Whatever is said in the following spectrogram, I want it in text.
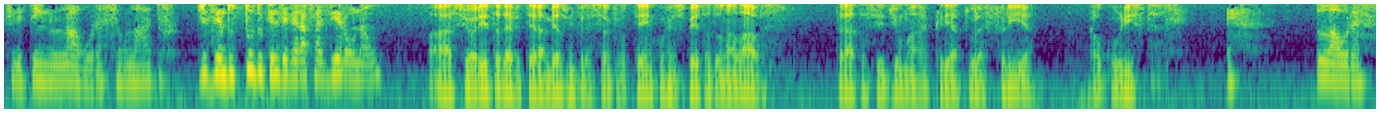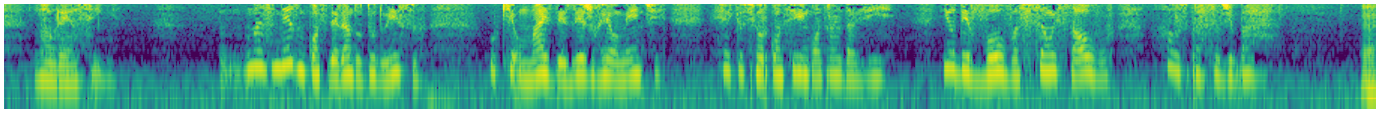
que ele tem Laura a seu lado, dizendo tudo o que ele deverá fazer ou não. A senhorita deve ter a mesma impressão que eu tenho com respeito a Dona Laura. Trata-se de uma criatura fria, calculista. Laura. Laura é assim. Mas mesmo considerando tudo isso, o que eu mais desejo realmente é que o senhor consiga encontrar o Davi e o devolva são e salvo aos braços de Bar. É,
